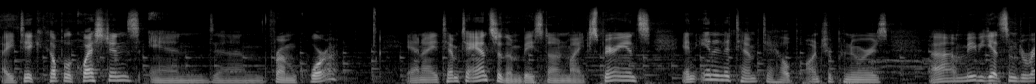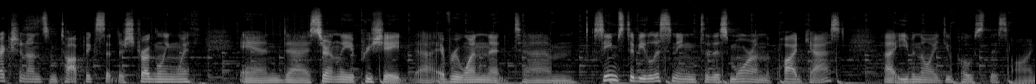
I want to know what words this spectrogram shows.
I take a couple of questions and um, from Quora, and I attempt to answer them based on my experience, and in an attempt to help entrepreneurs uh, maybe get some direction on some topics that they're struggling with. And uh, I certainly appreciate uh, everyone that um, seems to be listening to this more on the podcast, uh, even though I do post this on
